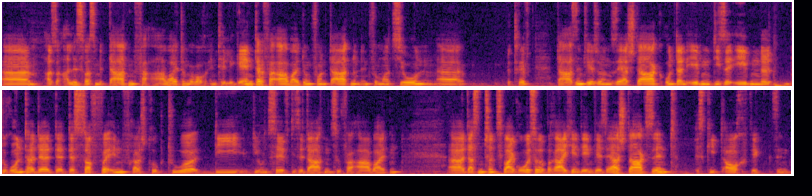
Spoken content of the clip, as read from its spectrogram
Ähm, also alles, was mit Datenverarbeitung, aber auch intelligenter Verarbeitung von Daten und Informationen äh, betrifft, da sind wir schon sehr stark. Und dann eben diese Ebene drunter der, der, der Softwareinfrastruktur, die, die uns hilft, diese Daten zu verarbeiten. Äh, das sind schon zwei größere Bereiche, in denen wir sehr stark sind. Es gibt auch, wir sind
